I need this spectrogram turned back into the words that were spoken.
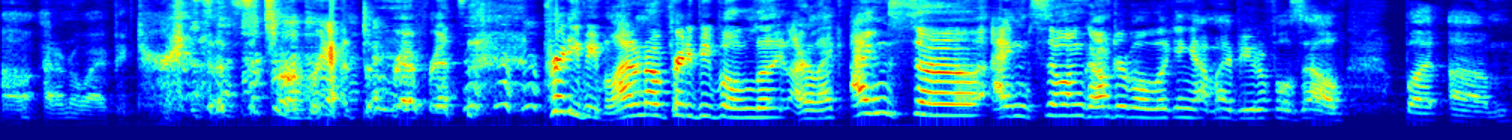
Uh, I don't know why I picked her because that's such a random reference. Pretty people. I don't know if pretty people are like, I'm so, I'm so uncomfortable looking at my beautiful self. But um,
